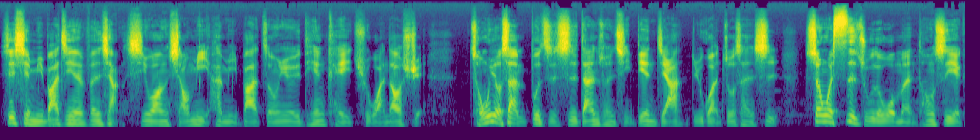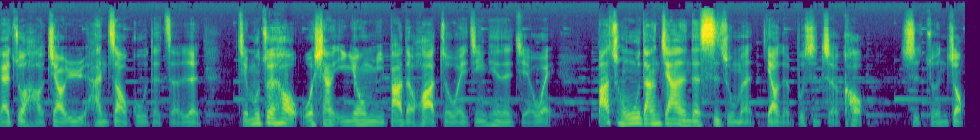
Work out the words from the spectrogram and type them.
谢谢米爸今天分享，希望小米和米爸总有一天可以去玩到雪。宠物友善不只是单纯请店家、旅馆做善事，身为饲主的我们，同时也该做好教育和照顾的责任。节目最后，我想引用米爸的话作为今天的结尾：把宠物当家人的饲主们，要的不是折扣，是尊重。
